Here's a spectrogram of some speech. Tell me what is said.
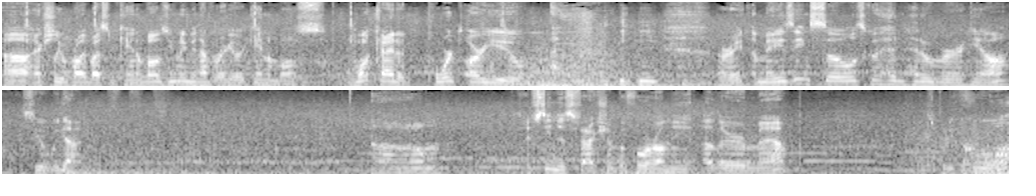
Uh, actually, we'll probably buy some cannonballs. You don't even have regular cannonballs. What kind of port are you? Alright, amazing. So let's go ahead and head over here. See what we got. I've seen this faction before on the other map. It's pretty cool.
